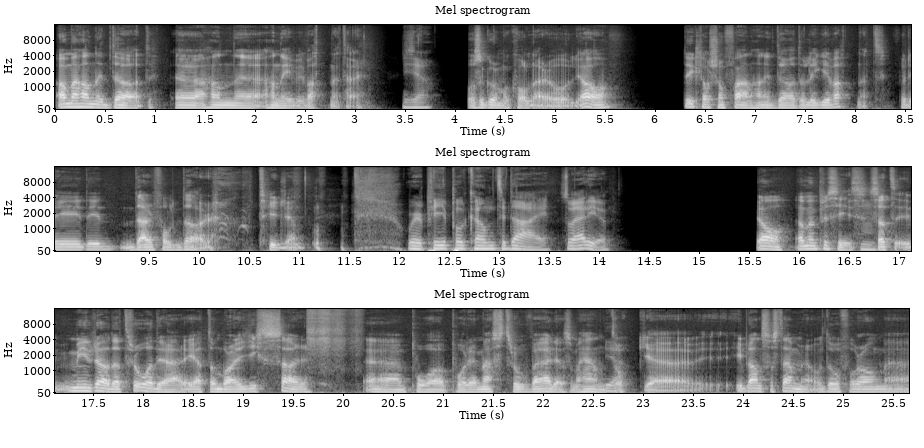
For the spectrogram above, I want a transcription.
Ja, men han är död, Eh, han, eh, han är vid vattnet här. Ja. Och så går de och kollar och ja, det är klart som fan han är död och ligger i vattnet. För det är, det är där folk dör, tydligen. Where people come to die. Så är det ju. Ja, ja men precis. Mm. Så att min röda tråd i det här är att de bara gissar eh, på, på det mest trovärdiga som har hänt Ja. och eh, ibland så stämmer det och då får de eh,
